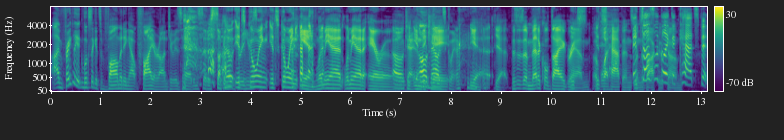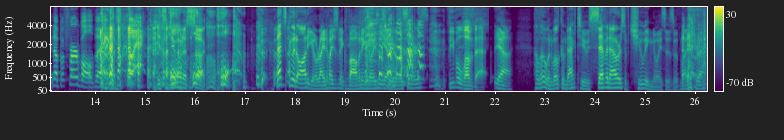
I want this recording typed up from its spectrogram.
I'm frankly, it looks like it's vomiting out fire onto his head instead of sucking. no, it's dreams. going. It's going in. let me add. Let me add an arrow. Oh, To okay. indicate, Oh, now it's clear. Yeah. Yeah, this is a medical diagram It's- of it's- what happens It the does Baku look like comes. a cat spitting up a fur ball, though. It's doing a suck. That's good audio, right? If I just make vomiting noises Yeah. for your listeners. People love that. Yeah. Hello and welcome back to seven hours of chewing noises with Mike Trapp.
